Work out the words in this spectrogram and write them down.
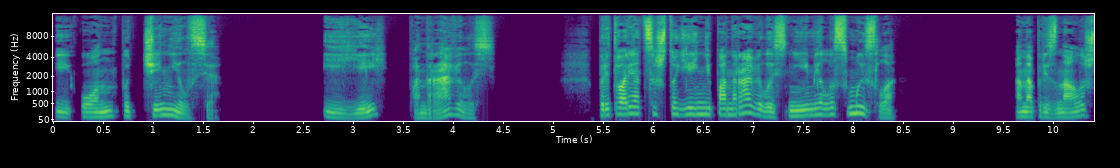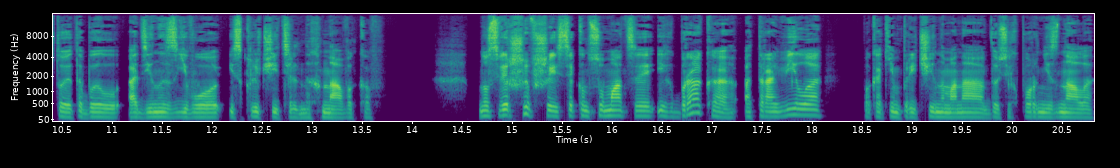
И он подчинился. И ей понравилось. Притворяться, что ей не понравилось, не имело смысла — она признала, что это был один из его исключительных навыков. Но свершившаяся консумация их брака отравила, по каким причинам она до сих пор не знала,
